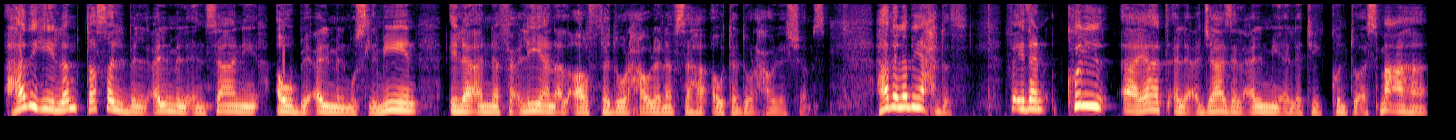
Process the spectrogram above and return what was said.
هذه لم تصل بالعلم الإنساني أو بعلم المسلمين إلى أن فعليا الأرض تدور حول نفسها أو تدور حول الشمس. هذا لم يحدث فاذا كل آيات الإعجاز العلمي التي كنت أسمعها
